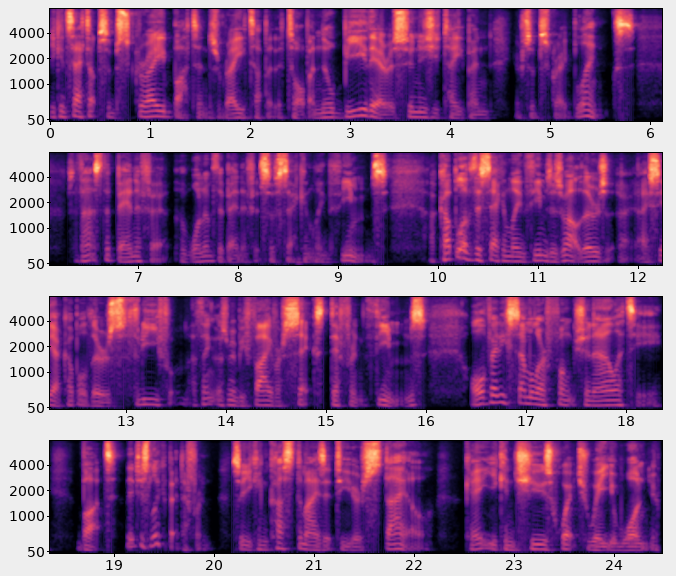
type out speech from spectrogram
You can set up subscribe buttons right up at the top, and they'll be there as soon as you type in your subscribe links. So that's the benefit, one of the benefits of second line themes. A couple of the second line themes as well. There's, I say a couple, there's three, I think there's maybe five or six different themes, all very similar functionality, but they just look a bit different. So you can customize it to your style. Okay. You can choose which way you want your,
